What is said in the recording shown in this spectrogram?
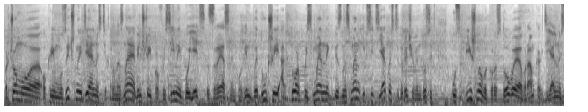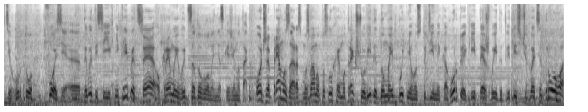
Причому, е, окрім музичної діяльності, хто не знає, він ще й професійний боєць з реслінгу. Він ведучий, актор, письменник, бізнесмен, і всі ці якості, до речі, він досить успішно використовує в рамках діяльності гурту Фозі. Е, Дивитися їхні кліпи це окремий вид задоволення, скажімо так. Отже, прямо зараз ми з вами послухаємо трек, що увійде до майбутнього студійника гурту, який теж вийде 2022-го.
